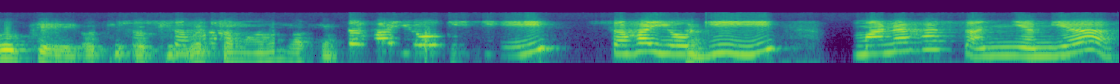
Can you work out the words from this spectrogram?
Okay okay so okay. Vartamanam atmanam. Sah yogi sah yogi manah sanyamya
